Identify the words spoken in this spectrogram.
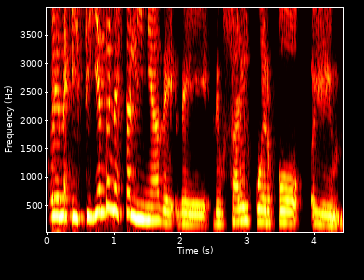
Oigan, y siguiendo en esta línea de, usar el cuerpo em,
